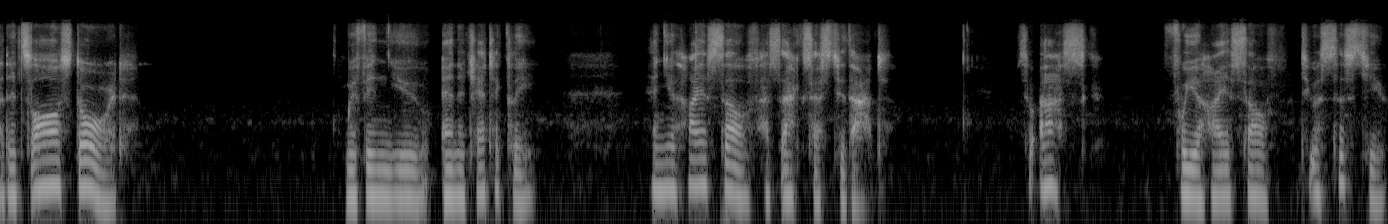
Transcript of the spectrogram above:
But it's all stored within you energetically, and your higher self has access to that. So ask for your higher self to assist you.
